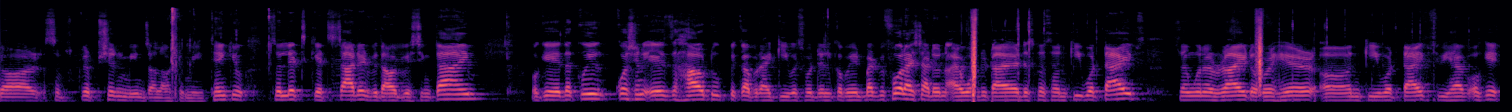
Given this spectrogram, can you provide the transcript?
your subscription means a lot to me. Thank you. So let's get started without wasting time. Okay the quick question is how to pick up right keywords for campaign but before i start on i want to discuss on keyword types. So i'm gonna write over here on keyword types we have. Okay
